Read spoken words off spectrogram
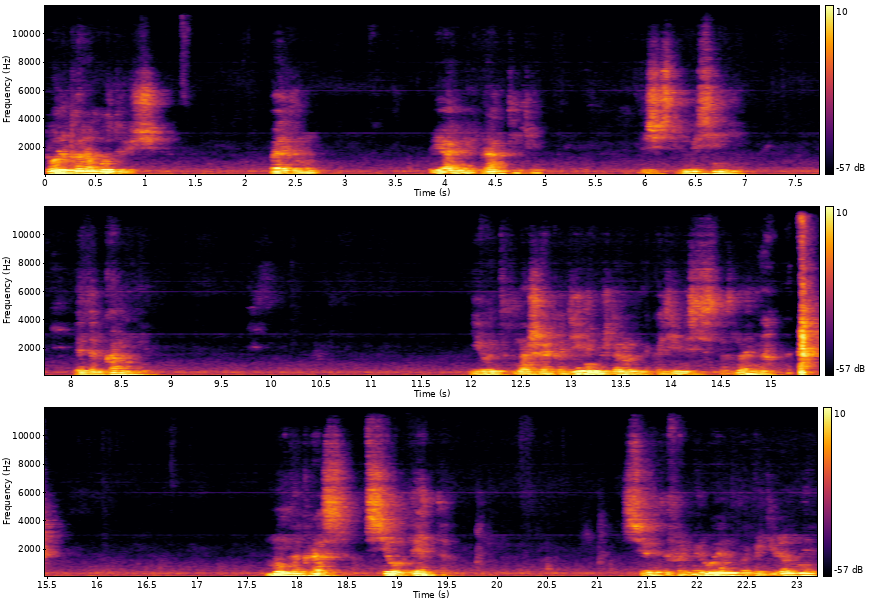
Только работающие. Поэтому реальные практики для счастливой семьи. Это ко мне. И вот в нашей академии, Международной академии естествознания, мы как раз все это, все это формируем в определенные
